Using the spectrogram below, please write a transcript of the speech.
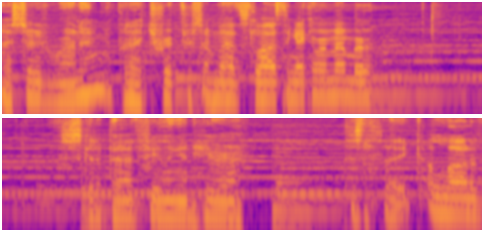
I started running, but I tripped or something. That's the last thing I can remember. I just get a bad feeling in here. There's like a lot of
